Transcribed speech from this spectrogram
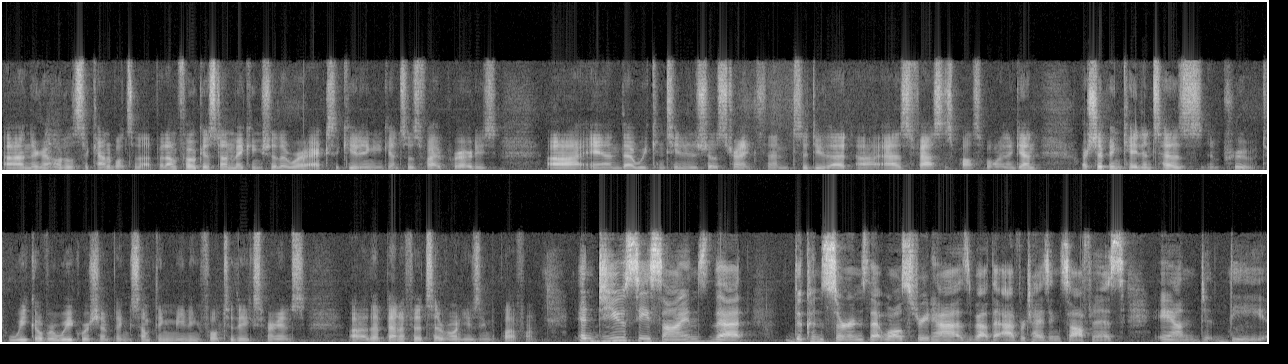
Uh, and they're going to hold us accountable to that. But I'm focused on making sure that we're executing against those five priorities uh, and that we continue to show strength and to do that uh, as fast as possible. And again, our shipping cadence has improved. Week over week, we're shipping something meaningful to the experience uh, that benefits everyone using the platform. And do you see signs that the concerns that Wall Street has about the advertising softness and the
